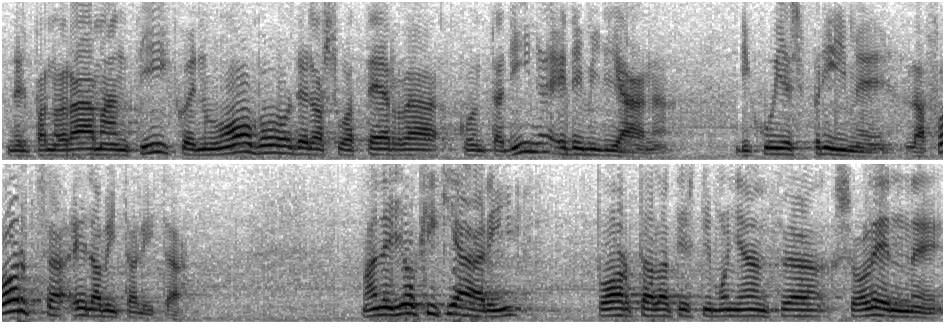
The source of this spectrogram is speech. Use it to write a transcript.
nel panorama antico e nuovo della sua terra contadina ed emiliana, di cui esprime la forza e la vitalità. Ma negli occhi chiari porta la testimonianza solenne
